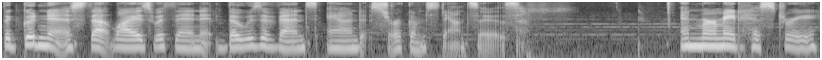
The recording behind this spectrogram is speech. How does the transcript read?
the goodness that lies within those events and circumstances. And mermaid history.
